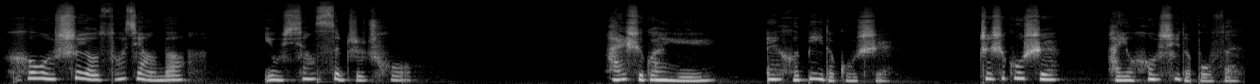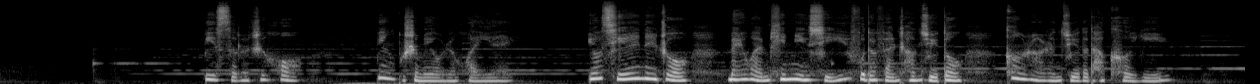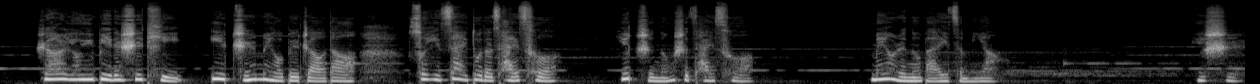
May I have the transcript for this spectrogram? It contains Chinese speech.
和我室友所讲的有相似之处，还是关于 A 和 B 的故事，只是故事还有后续的部分。” B 死了之后，并不是没有人怀疑 A，尤其 A 那种每晚拼命洗衣服的反常举动，更让人觉得他可疑。然而，由于 B 的尸体一直没有被找到，所以再多的猜测，也只能是猜测。没有人能把 A 怎么样。于是，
